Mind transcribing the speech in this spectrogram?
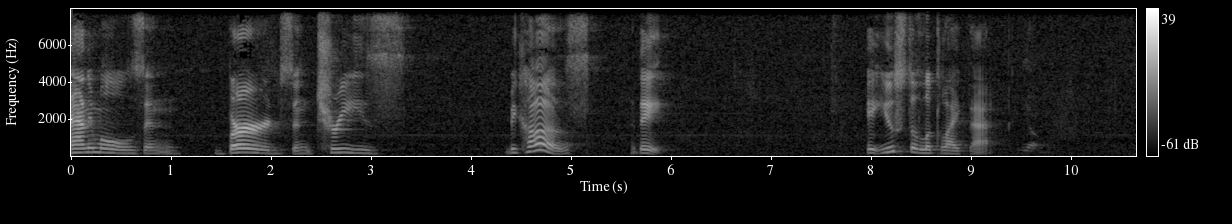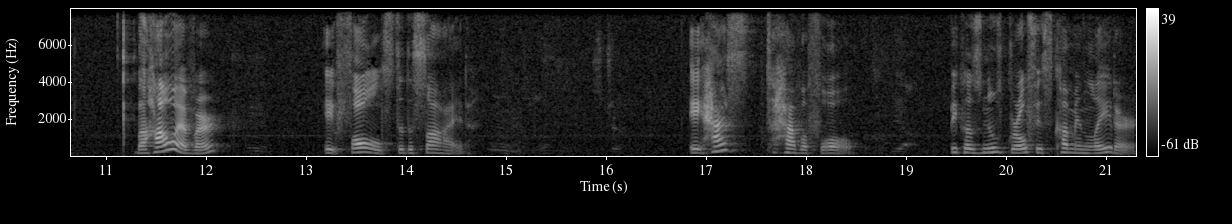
animals and birds and trees because they it used to look like that. But however, mm. it falls to the side. Mm. It has to have a fall yeah. because new growth is coming later,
